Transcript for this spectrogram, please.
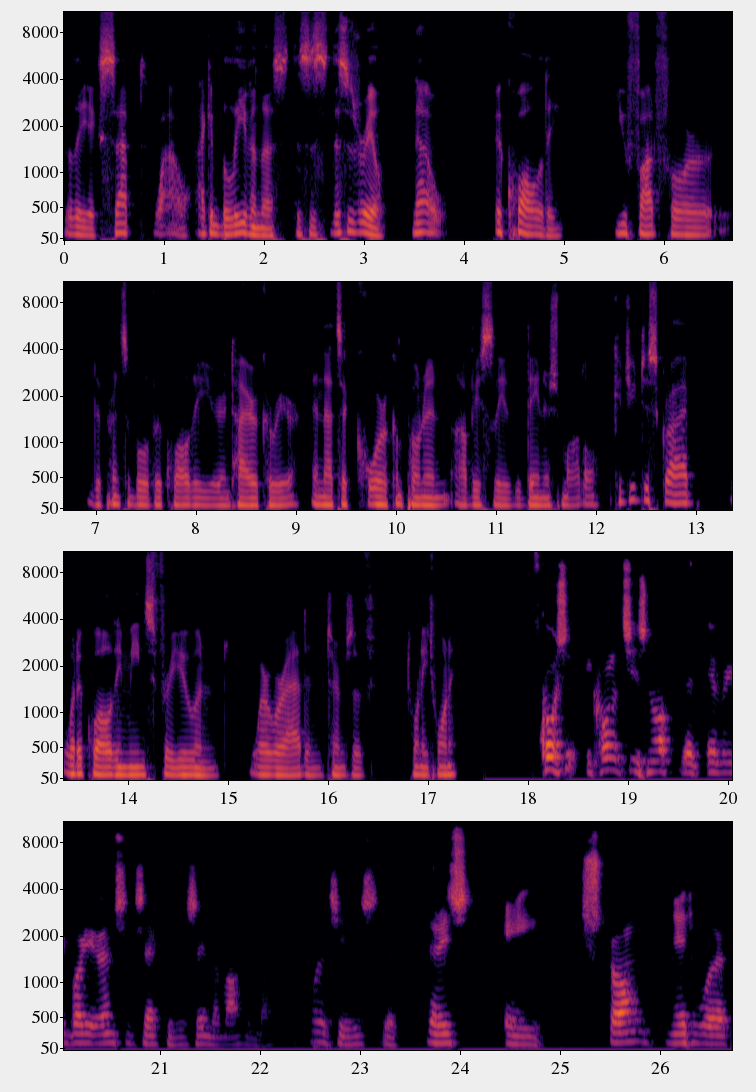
really accept, wow, I can believe in this. This is this is real. Now, equality. You fought for the principle of equality your entire career, and that's a core component obviously of the Danish model. Could you describe what equality means for you and where we're at in terms of 2020? Of course, equality is not that everybody earns exactly the same amount of money. Equality is that there is a strong network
